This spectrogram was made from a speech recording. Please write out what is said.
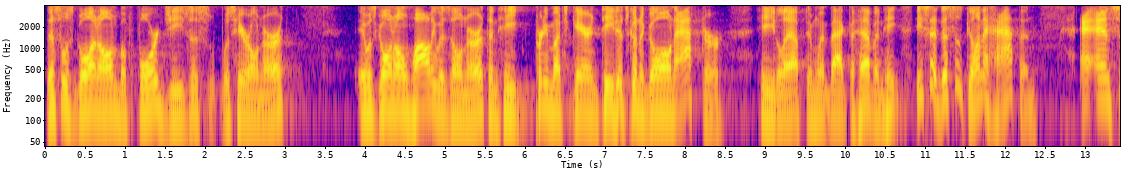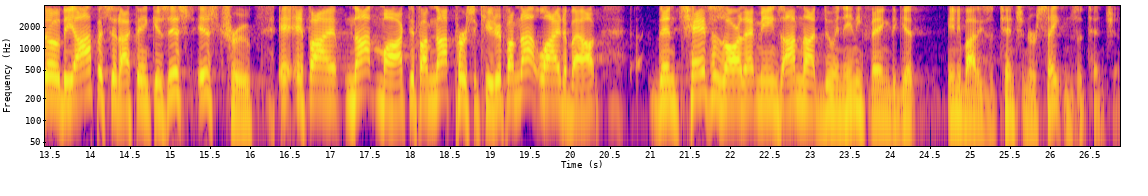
This was going on before Jesus was here on earth. It was going on while he was on earth, and he pretty much guaranteed it's going to go on after he left and went back to heaven. He, he said, This is going to happen. And so the opposite, I think, is this is true. If I'm not mocked, if I'm not persecuted, if I'm not lied about, then chances are that means I'm not doing anything to get anybody's attention or Satan's attention.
